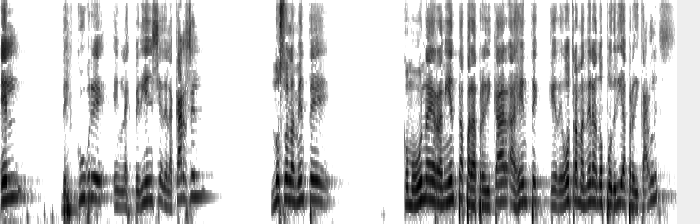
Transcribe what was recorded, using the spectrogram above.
Él descubre en la experiencia de la cárcel no solamente como una herramienta para predicar a gente que de otra manera no podría predicarles?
